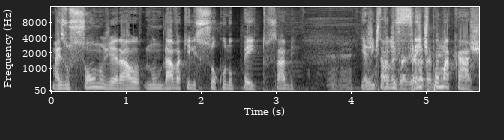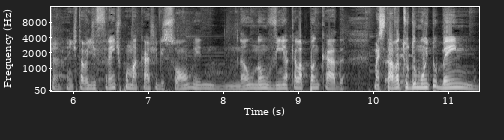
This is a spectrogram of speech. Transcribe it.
Mas o som, no geral, não dava aquele soco no peito, sabe? Uhum. E a gente tava de frente para uma caixa. A gente tava de frente para uma caixa de som e não, não vinha aquela pancada. Mas estava tudo muito bem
